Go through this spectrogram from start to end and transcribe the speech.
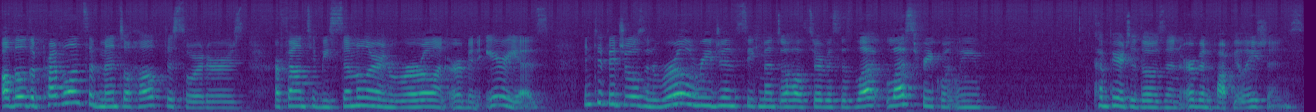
Although the prevalence of mental health disorders are found to be similar in rural and urban areas, individuals in rural regions seek mental health services le- less frequently compared to those in urban populations.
